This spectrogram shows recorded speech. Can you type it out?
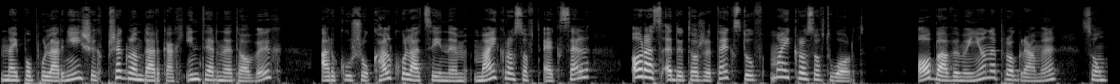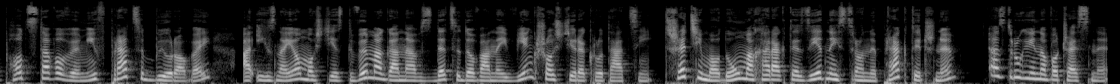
najpopularniejszych przeglądarkach internetowych, arkuszu kalkulacyjnym Microsoft Excel oraz edytorze tekstów Microsoft Word. Oba wymienione programy są podstawowymi w pracy biurowej, a ich znajomość jest wymagana w zdecydowanej większości rekrutacji. Trzeci moduł ma charakter z jednej strony praktyczny, a z drugiej nowoczesny,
